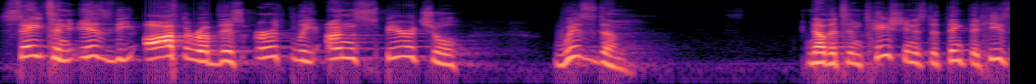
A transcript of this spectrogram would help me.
Satan is the author of this earthly, unspiritual wisdom. Now, the temptation is to think that he's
